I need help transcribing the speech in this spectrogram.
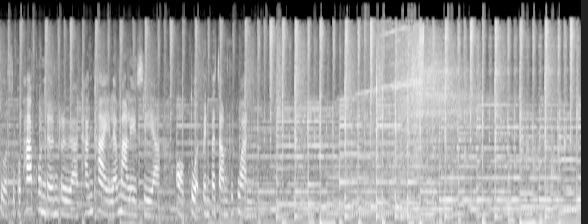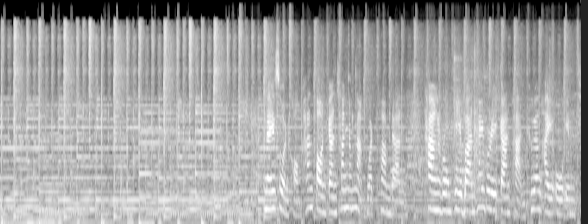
ตรวจสุขภาพคนเดินเรือทั้งไทยและมาเลเซีย ออกตรวจเป็นประจำทุกวัน ส่วนของขั้นตอนการชั่งน้ำหนักวัดความดัน ทางโรงพยาบาลให้บริการผ่านเครื่อง IOMT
